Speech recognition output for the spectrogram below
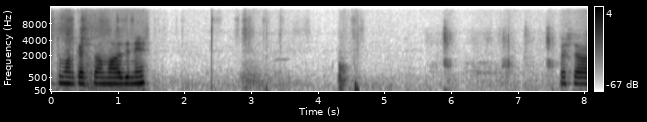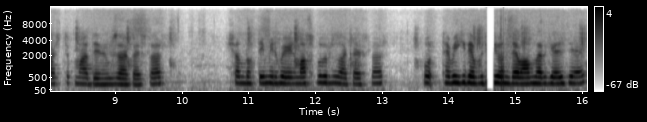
Açtım arkadaşlar madeni. Arkadaşlar açtık madenimizi arkadaşlar. İnşallah demir ve elmas buluruz arkadaşlar. Bu tabii ki de videonun devamları gelecek.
